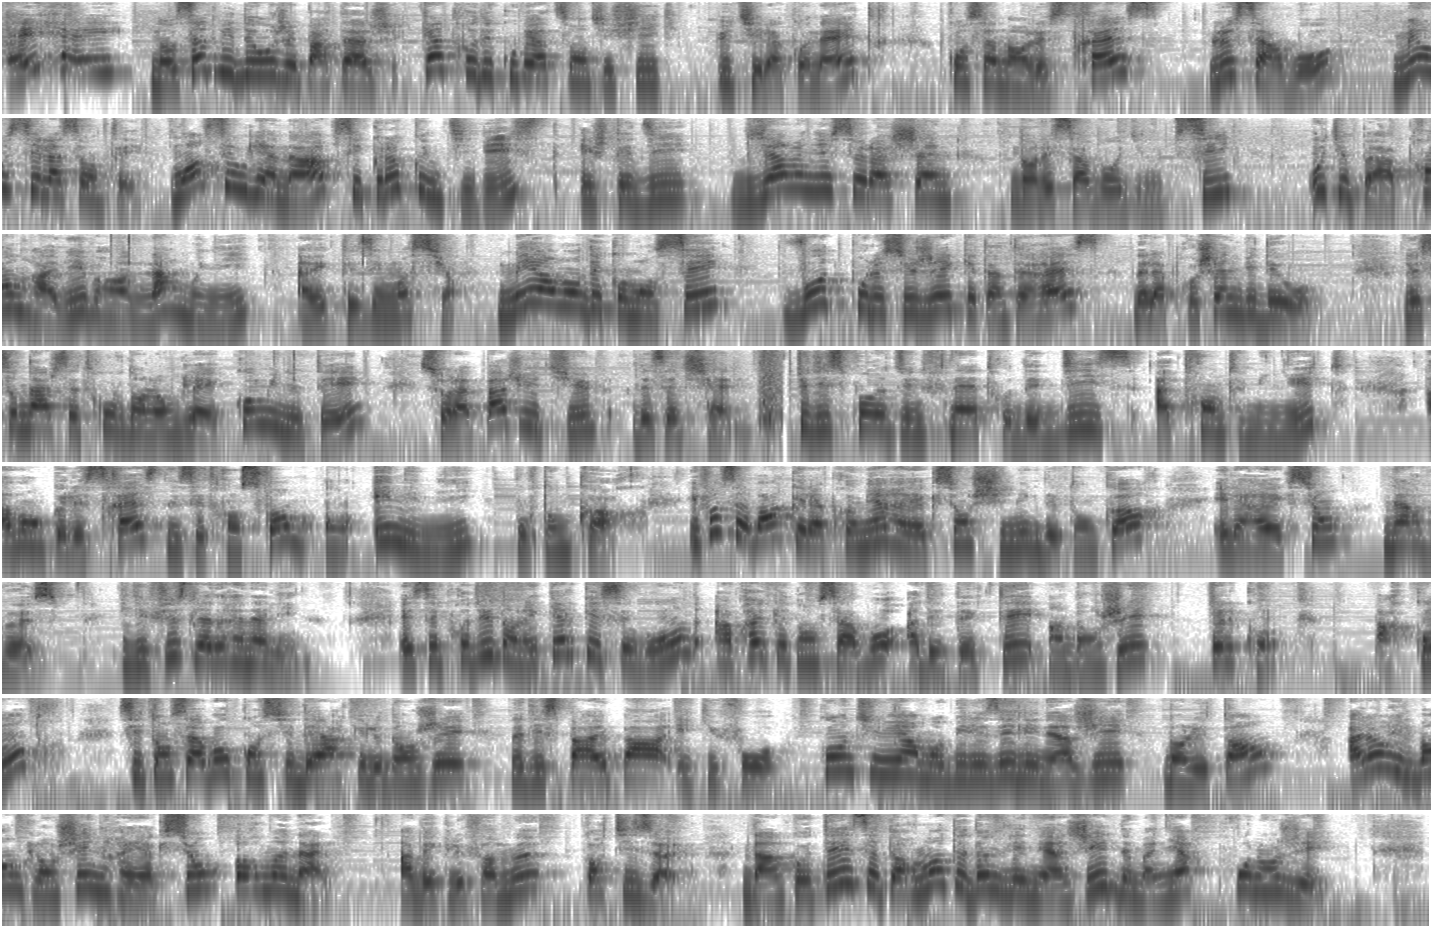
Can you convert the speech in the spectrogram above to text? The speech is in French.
Hey hey Dans cette vidéo, je partage 4 découvertes scientifiques utiles à connaître concernant le stress, le cerveau, mais aussi la santé. Moi, c'est Uliana, psychologue cognitiviste, et je te dis bienvenue sur la chaîne Dans les cerveaux d'une psy, où tu peux apprendre à vivre en harmonie avec tes émotions. Mais avant de commencer, vote pour le sujet qui t'intéresse de la prochaine vidéo. Le sondage se trouve dans l'onglet Communauté sur la page YouTube de cette chaîne. Tu disposes d'une fenêtre de 10 à 30 minutes avant que le stress ne se transforme en ennemi pour ton corps. Il faut savoir que la première réaction chimique de ton corps est la réaction nerveuse qui diffuse l'adrénaline. Elle se produit dans les quelques secondes après que ton cerveau a détecté un danger quelconque. Par contre, si ton cerveau considère que le danger ne disparaît pas et qu'il faut continuer à mobiliser l'énergie dans le temps, alors il va enclencher une réaction hormonale avec le fameux cortisol. D'un côté, cette hormone te donne de l'énergie de manière prolongée.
